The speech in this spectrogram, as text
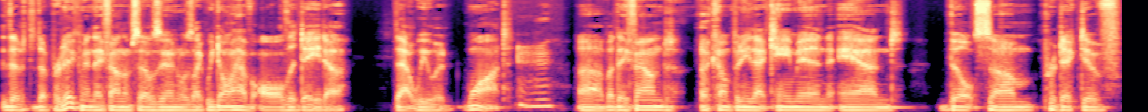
the, the predicament they found themselves in was like, we don't have all the data that we would want. Mm-hmm. Uh, but they found a company that came in and built some predictive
